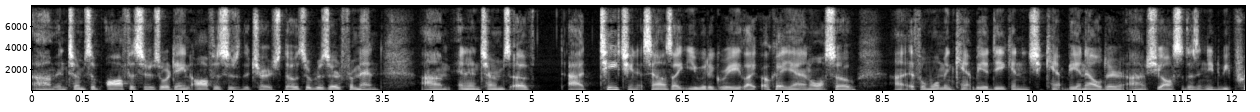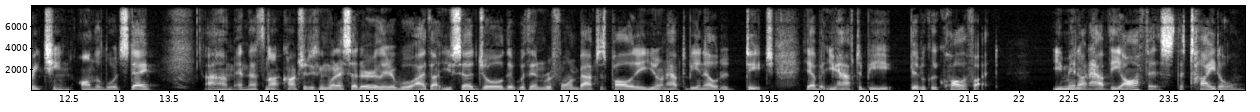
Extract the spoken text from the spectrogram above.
Um, in terms of officers, ordained officers of the church, those are reserved for men. Um, and in terms of uh, teaching. It sounds like you would agree, like, okay, yeah, and also, uh, if a woman can't be a deacon and she can't be an elder, uh, she also doesn't need to be preaching on the Lord's Day. Um, and that's not contradicting what I said earlier. Well, I thought you said, Joel, that within Reformed Baptist polity, you don't have to be an elder to teach. Yeah, but you have to be biblically qualified. You may not have the office, the title,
